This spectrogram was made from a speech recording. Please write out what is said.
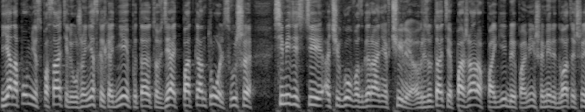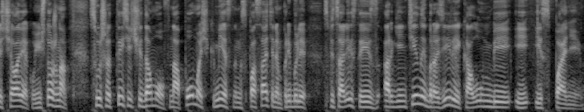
Я напомню, спасатели уже несколько дней пытаются взять под контроль свыше 70 очагов возгорания в Чили. В результате пожаров погибли по меньшей мере 26 человек. Уничтожено свыше тысячи домов. На помощь к местным спасателям прибыли специалисты из Аргентины, Бразилии, Колумбии и Испании.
